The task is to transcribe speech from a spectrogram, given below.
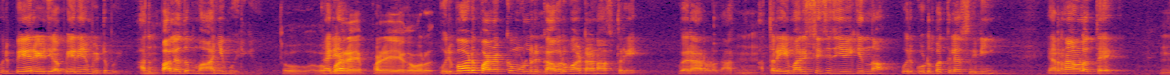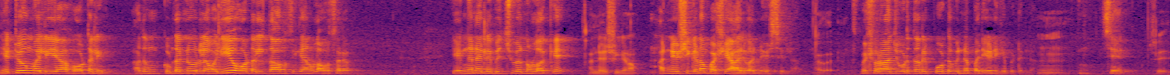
ഒരു പേര് എഴുതി ആ പേര് ഞാൻ വിട്ടുപോയി. അത് പലതും മാഞ്ഞു പോയിരിക്കുന്നു. പഴയ കവറ് ഒരുപാട് പഴക്കമുള്ളൊരു കവറുമായിട്ടാണ് ആ സ്ത്രീ വരാറുള്ളത്. അത്രയും അനുഷ്ഠിച്ച് ജീവിക്കുന്ന ഒരു കുടുംബത്തിലെ സുനി എറണാകുളത്തെ ഏറ്റവും വലിയ ഹോട്ടലിൽ അതും കുണ്ടന്നൂരിലെ വലിയ ഹോട്ടലിൽ താമസിക്കാനുള്ള അവസരം എങ്ങനെ ലഭിച്ചു എന്നുള്ളതൊക്കെ അന്വേഷിക്കണം. അന്വേഷിക്കണം പക്ഷേ ആരും അന്വേഷിച്ചില്ല. അതെ കൊടുത്ത റിപ്പോർട്ട് പിന്നെ പരിഗണിക്കപ്പെട്ടില്ല. ശരി. ശരി.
